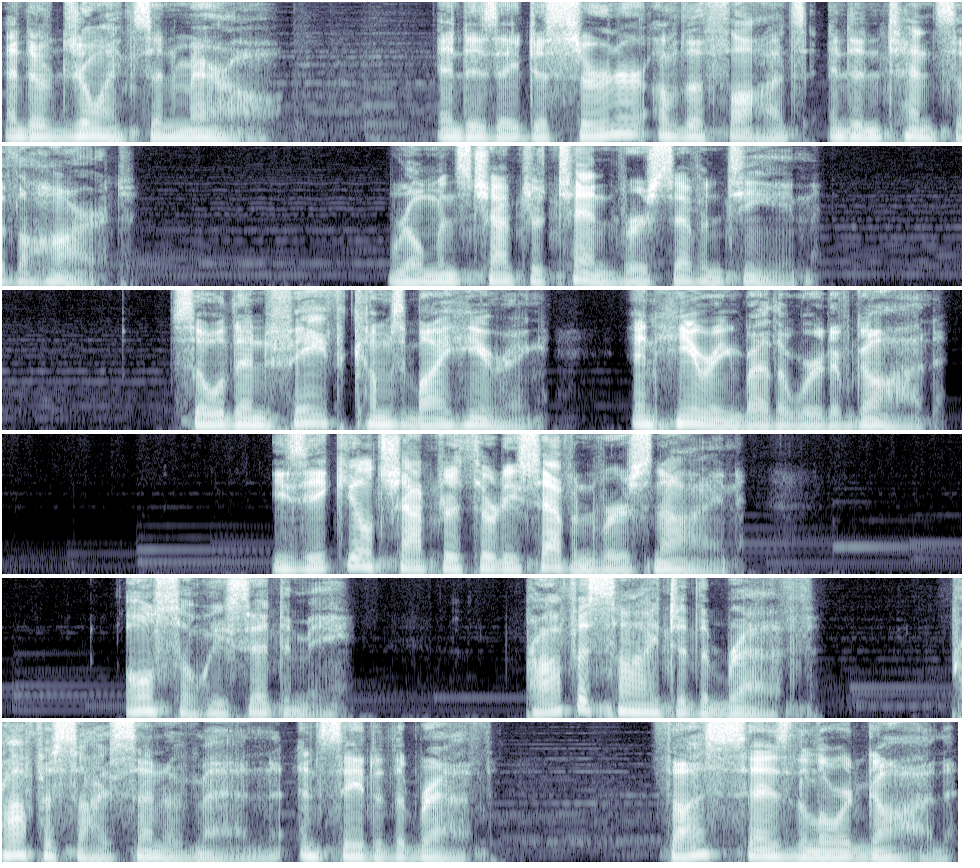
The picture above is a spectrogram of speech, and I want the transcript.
and of joints and marrow, and is a discerner of the thoughts and intents of the heart. Romans chapter 10 verse 17. So then faith comes by hearing, and hearing by the word of God. Ezekiel chapter 37, verse 9. Also he said to me, Prophesy to the breath, prophesy, Son of Man, and say to the breath, Thus says the Lord God,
